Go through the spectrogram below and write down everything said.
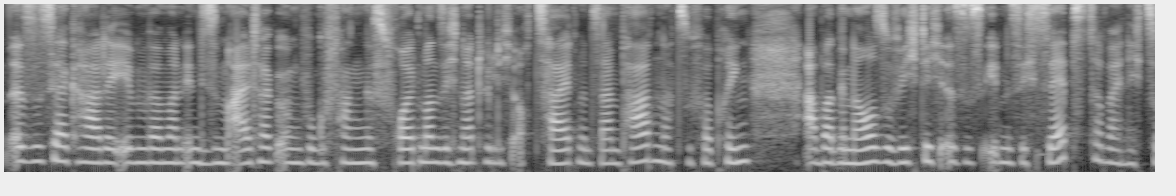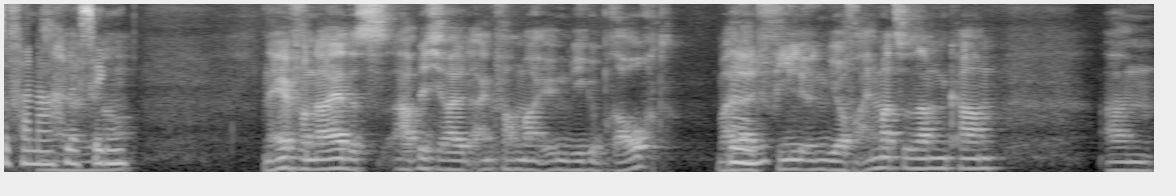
es ist ja gerade eben, wenn man in diesem Alltag irgendwo gefangen ist, freut man sich natürlich auch Zeit mit seinem Partner zu verbringen. Aber genauso wichtig ist es eben, sich selbst dabei nicht zu vernachlässigen. Ja, genau. Nee, von daher, das habe ich halt einfach mal irgendwie gebraucht, weil mhm. halt viel irgendwie auf einmal zusammenkam. Ähm,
